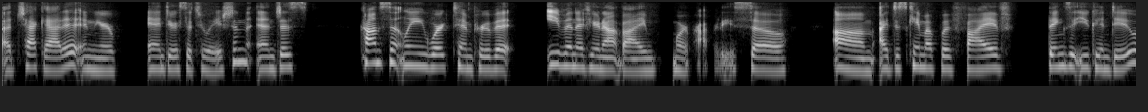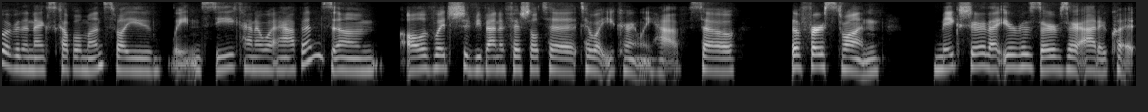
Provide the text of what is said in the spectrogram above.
a check at it in your and your situation and just constantly work to improve it, even if you're not buying more properties. So um, I just came up with five things that you can do over the next couple months while you wait and see kind of what happens um, all of which should be beneficial to to what you currently have so the first one make sure that your reserves are adequate.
